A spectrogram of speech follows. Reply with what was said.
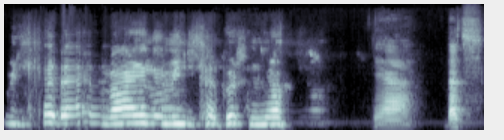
we just kept that in mind and we just kept pushing, you know. Yeah, that's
